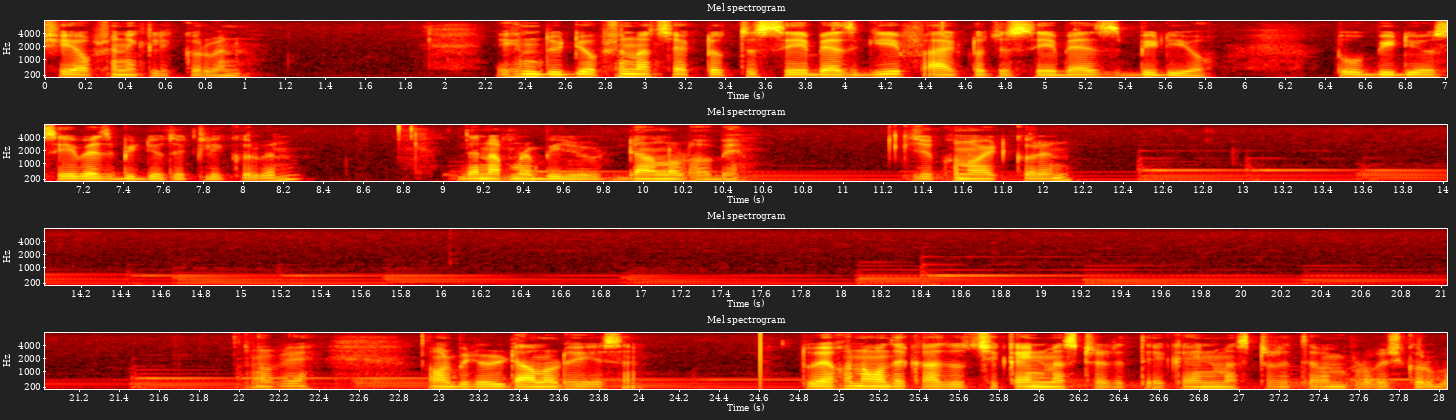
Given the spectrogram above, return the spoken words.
সেই অপশানে ক্লিক করবেন। এখানে দুইটি অপশন আছে, একটা হচ্ছে সেভ অ্যাজ গিফ আর একটা হচ্ছে সেভ অ্যাজ ভিডিও তো ভিডিও সেভ অ্যাজ ভিডিওতে ক্লিক করবেন। দেন আপনার ভিডিও ডাউনলোড হবে। কিছুক্ষণ ওয়েট করেন। ওকে আমার ভিডিওটি ডাউনলোড হয়ে গেছে। তো এখন আমাদের কাজ হচ্ছে কাইন মাস্টারেতে কাইন মাস্টারেতে আমি প্রবেশ করব।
